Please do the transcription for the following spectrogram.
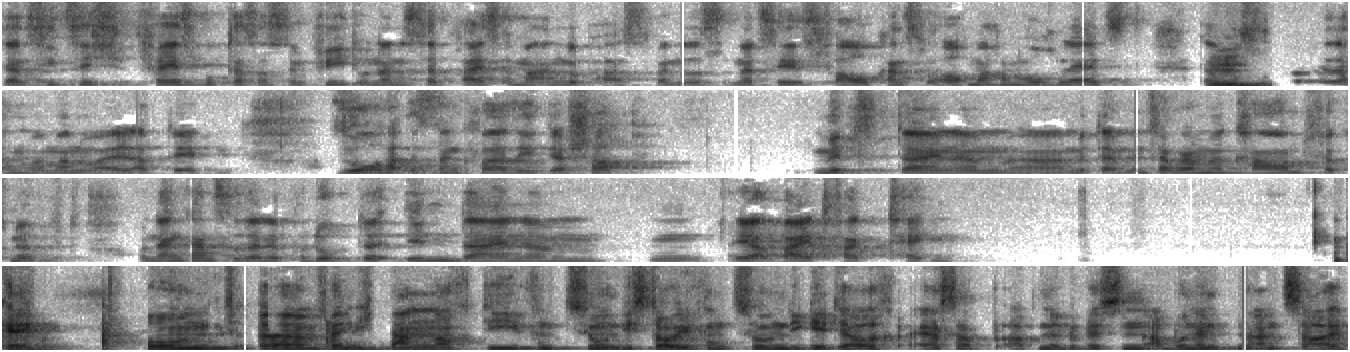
dann zieht sich Facebook das aus dem Feed und dann ist der Preis immer angepasst. Wenn du das in der CSV kannst du auch machen, hochlädst, dann mhm. musst du die Sachen mal manuell updaten. So ist dann quasi der Shop mit deinem, äh, mit deinem Instagram-Account verknüpft und dann kannst du deine Produkte in deinem ja, Beitrag taggen. Okay. Und äh, wenn ich dann noch die Funktion, die Story-Funktion, die geht ja auch erst ab, ab einer gewissen Abonnentenanzahl,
